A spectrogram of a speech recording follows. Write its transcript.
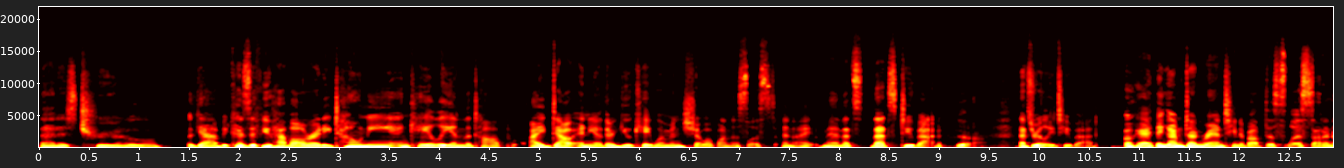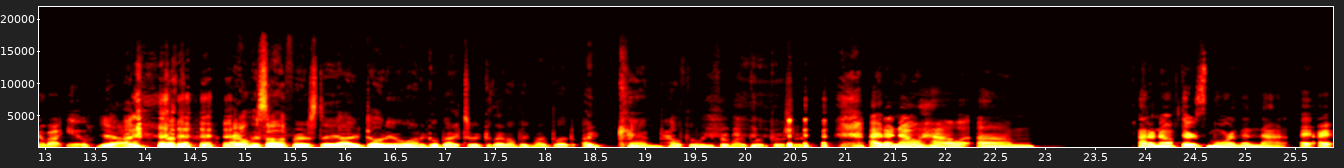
that is true. Yeah, because if you have already Toni and Kaylee in the top, I doubt any other UK women show up on this list. And I, man, that's that's too bad. Yeah, That's really too bad. Okay, I think I'm done ranting about this list. I don't know about you. Yeah, I, I only saw the first day. I don't even want to go back to it because I don't think my blood. I can healthily for my blood pressure. I don't know how um I don't know if there's more than that. I I,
